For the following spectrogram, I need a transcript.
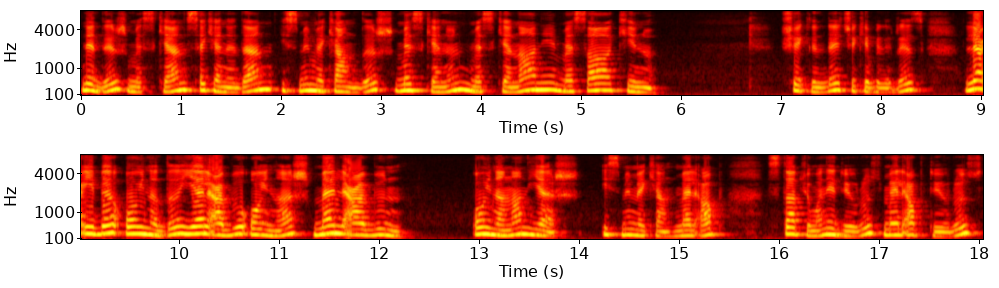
Nedir? Mesken, sekeneden ismi mekandır. Meskenün, meskenani, mesakinu şeklinde çekebiliriz. La'ibe oynadı, yel'abu oynar, mel'abun oynanan yer ismi mekan mel'ab. Stadyuma ne diyoruz? Mel'ab diyoruz.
